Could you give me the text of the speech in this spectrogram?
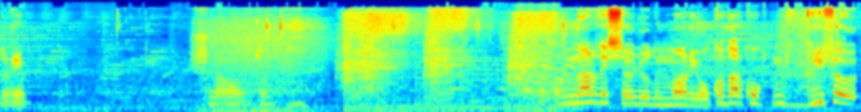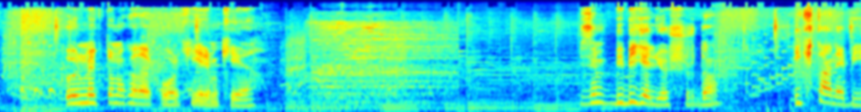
Durayım. Şunu alacağım. Neredeyse ölüyordum var ya. O kadar korktum ki. Grife ölmekten o kadar korkuyorum ki. Bizim Bibi geliyor şurada. İki tane Bi.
